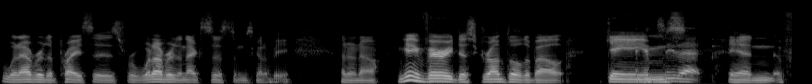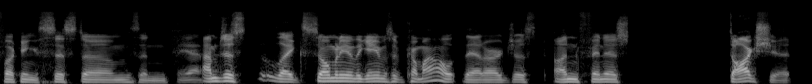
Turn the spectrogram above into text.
whatever the price is for whatever the next system is going to be. I don't know. I'm getting very disgruntled about games and fucking systems and Yeah. i'm just like so many of the games have come out that are just unfinished dog shit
